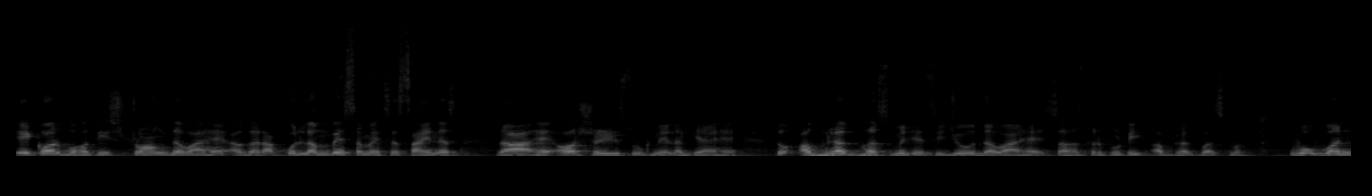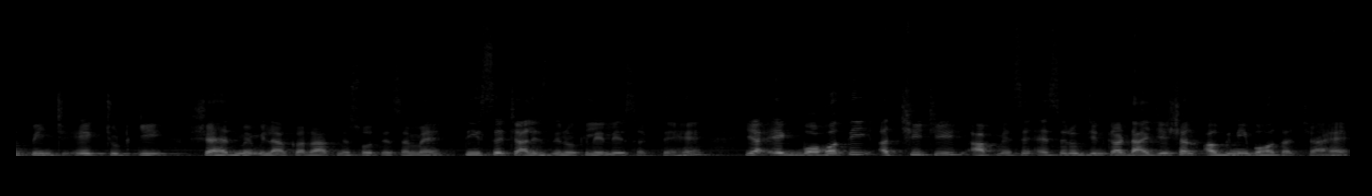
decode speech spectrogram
एक और बहुत ही स्ट्रांग दवा है, अगर आपको लंबे समय से साइनस रहा है और शरीर सूखने लग गया है तो अभ्रक भस्म जैसी जो दवा है, सहस्त्रपुटी अभ्रक भस्म वो वन पिंच एक चुटकी शहद में मिलाकर रात में सोते समय 30 से 40 दिनों के लिए ले सकते हैं। या एक बहुत ही अच्छी चीज़ आप में से ऐसे लोग जिनका डाइजेशन अग्नि बहुत अच्छा है,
